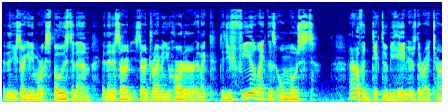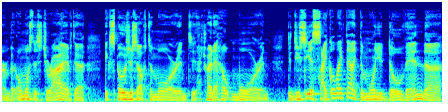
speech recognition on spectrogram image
and then you start getting more exposed to them and then it started started driving you harder and like did you feel like this almost I don't know if addictive behavior is the right term, but almost this drive to expose yourself to more and to try to help more. And did you see a cycle like that? Like the more you dove in the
